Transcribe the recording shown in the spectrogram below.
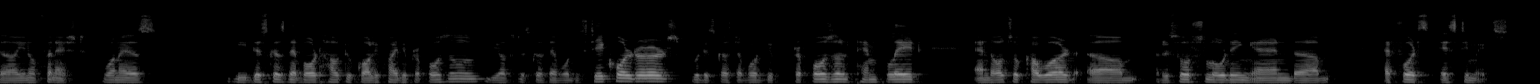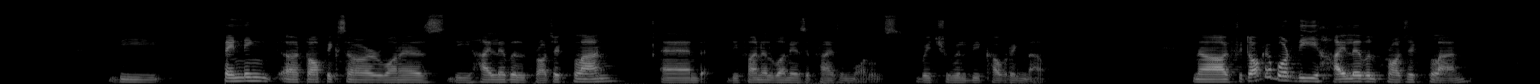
uh, you know finished. One is we discussed about how to qualify the proposal. We also discussed about the stakeholders. We discussed about the proposal template and also covered um, resource loading and um, efforts estimates. The pending uh, topics are one is the high level project plan and the final one is the pricing models which we will be covering now. Now if we talk about the high level project plan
